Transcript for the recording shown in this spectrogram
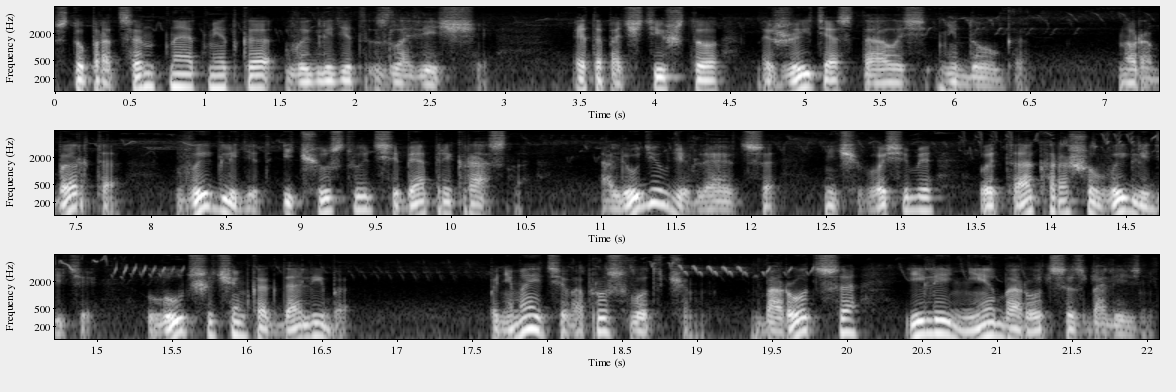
Стопроцентная отметка выглядит зловеще. Это почти что жить осталось недолго. Но Роберта выглядит и чувствует себя прекрасно. А люди удивляются. «Ничего себе, вы так хорошо выглядите, лучше, чем когда-либо». Понимаете, вопрос вот в чем. Бороться или не бороться с болезнью?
